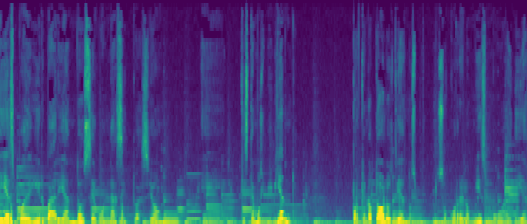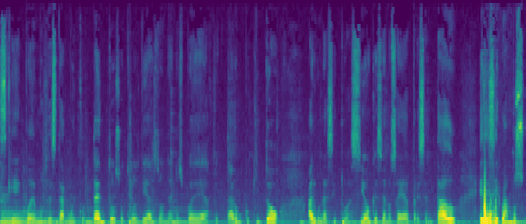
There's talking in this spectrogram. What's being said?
ellas pueden ir variando según la situación eh, que estemos viviendo porque no todos los días nos, ocurre lo mismo. Hay días que podemos estar muy contentos, otros días donde nos puede afectar un poquito alguna situación que se nos haya presentado. Es decir, vamos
